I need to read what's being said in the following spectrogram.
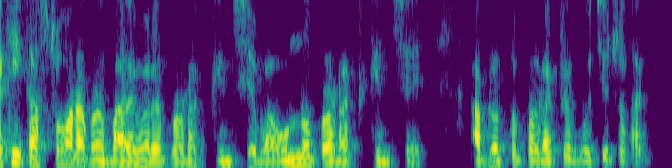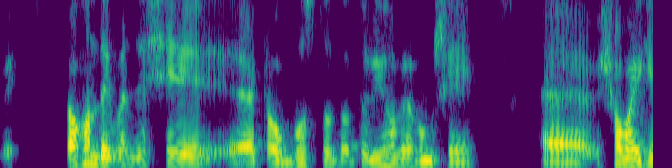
একই কাস্টমার আপনার বারে বারে প্রোডাক্ট কিনছে বা অন্য প্রোডাক্ট কিনছে, আপনার তো প্রোডাক্টের বৈচিত্র্য থাকবে। তখন দেখবেন যে সে একটা অভ্যস্ততা তৈরি হবে এবং সে সবাইকে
